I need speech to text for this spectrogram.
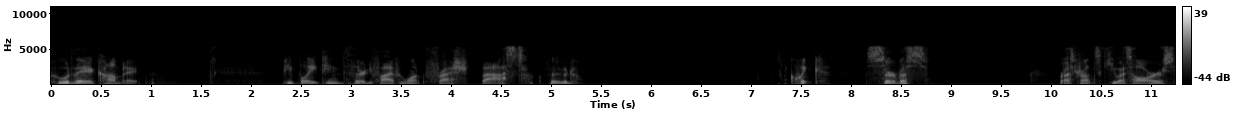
Who do they accommodate? People 18 to 35 who want fresh, fast food, quick service, restaurants, QSRs.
